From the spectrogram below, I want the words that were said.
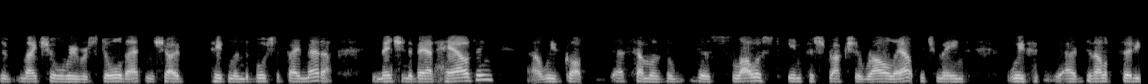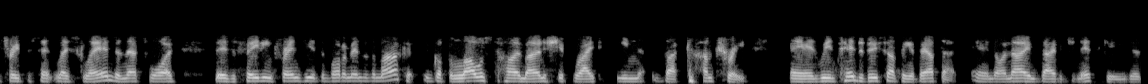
to make sure we restore that and show people in the bush that they matter. You mentioned about housing. Uh, we've got uh, some of the, the slowest infrastructure rollout, which means we've uh, developed 33% less land, and that's why there's a feeding frenzy at the bottom end of the market. We've got the lowest home ownership rate in the country. And we intend to do something about that. And I named David Janetzki the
